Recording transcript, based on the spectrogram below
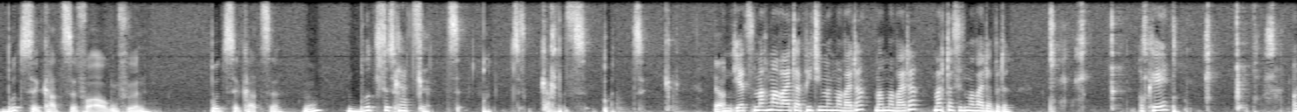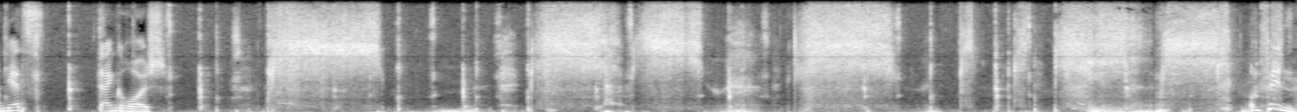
Butzekatze vor Augen führen. Butzekatze. Ne? Butze Katze. Katze, Butze. Ja. Und jetzt mach mal weiter, Peachy, mach mal weiter. Mach mal weiter. Mach das jetzt mal weiter, bitte. Okay? Und jetzt dein Geräusch. Nein!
